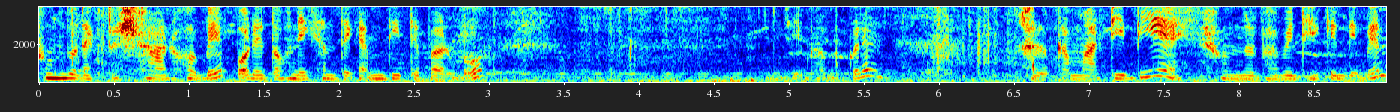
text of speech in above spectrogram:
সুন্দর একটা সার হবে, পরে তখন এখান থেকে আমি দিতে পারব। যেভাবে করে। হালকা মাটি দিয়ে সুন্দরভাবে ঢেকে দিবেন।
